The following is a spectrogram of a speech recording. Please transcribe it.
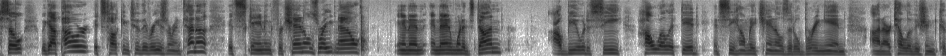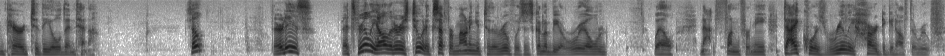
So we got power, it's talking to the Rayzar antenna, it's scanning for channels right now, and then, and then when it's done, I'll be able to see how well it did and see how many channels it'll bring in on our television compared to the old antenna. So there it is. That's really all there is to it, except for mounting it to the roof, which is going to be a real, well, not fun for me. Dicor is really hard to get off the roof.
